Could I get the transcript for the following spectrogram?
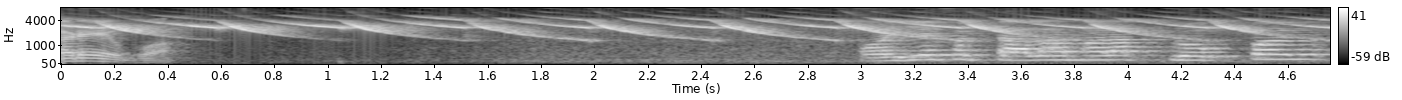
अरे वाह। और ये सब ताला हमारा प्रॉपर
